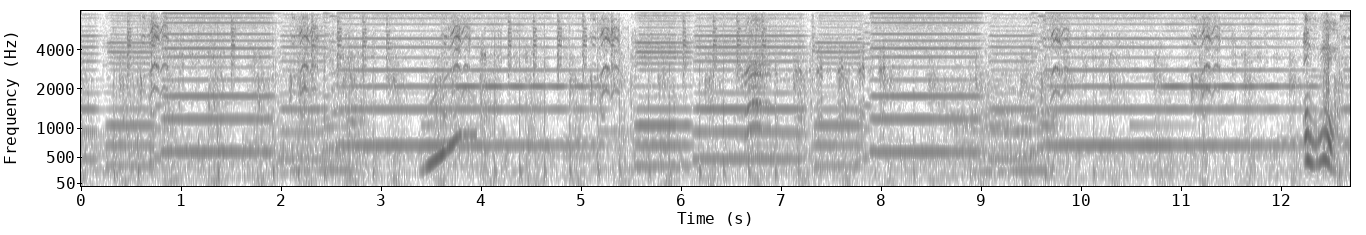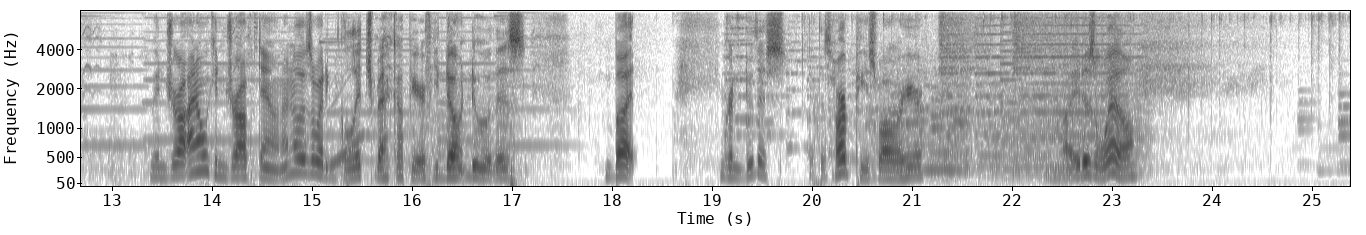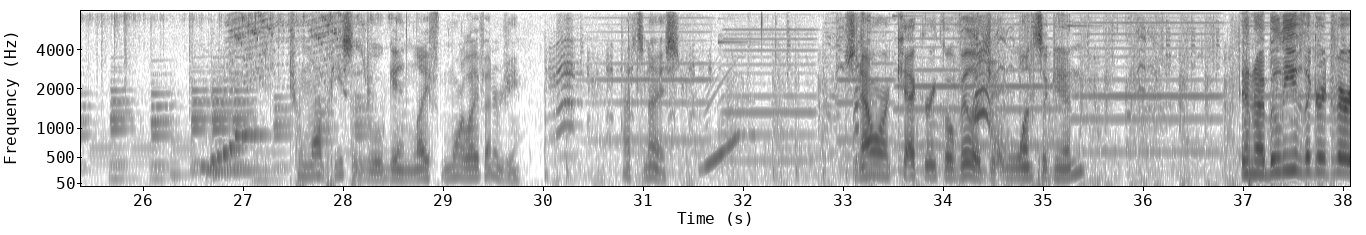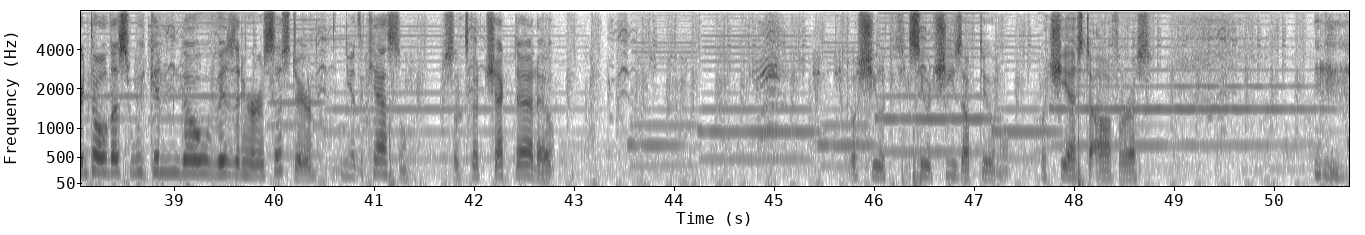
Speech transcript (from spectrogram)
We can draw. I know we can drop down. I know there's a way to glitch back up here if you don't do this. But we're gonna do this. Get this heart piece while we're here. Might as well. Two more pieces will gain life, more life energy. That's nice. So now we're in Kakariko Village once again. And I believe the Great Fairy told us we can go visit her sister near the castle. So let's go check that out. What, see what she's up to and what she has to offer us. and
